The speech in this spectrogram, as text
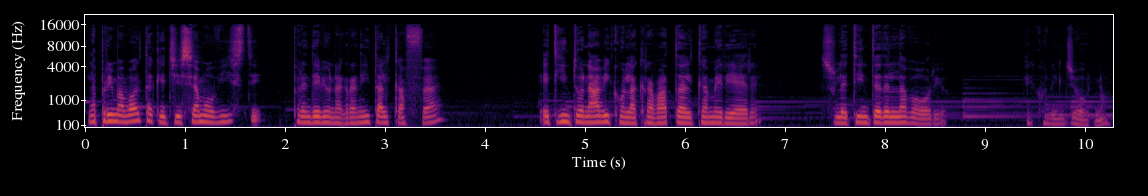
La prima volta che ci siamo visti prendevi una granita al caffè e ti intonavi con la cravatta del cameriere sulle tinte dell'avorio e con il giorno.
